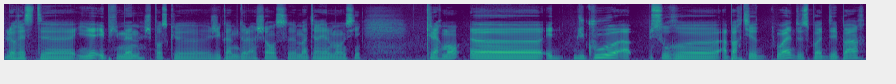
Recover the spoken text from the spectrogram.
Le reste euh, y est. Et puis même, je pense que j'ai quand même de la chance euh, matériellement aussi. Clairement. et du coup, à, sur, à partir ouais, de ce point de départ,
